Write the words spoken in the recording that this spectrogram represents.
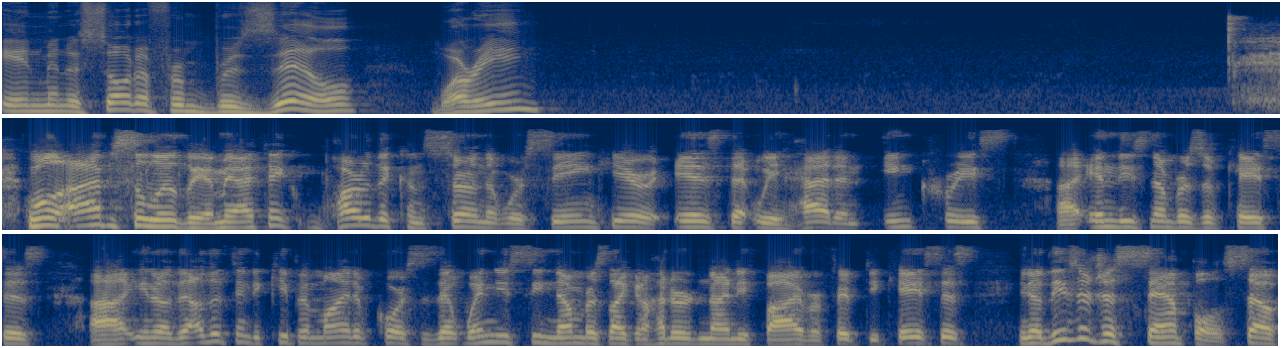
in Minnesota from Brazil. Worrying? Well, absolutely. I mean, I think part of the concern that we're seeing here is that we had an increase uh, in these numbers of cases. Uh, you know, the other thing to keep in mind, of course, is that when you see numbers like 195 or 50 cases, you know, these are just samples. So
